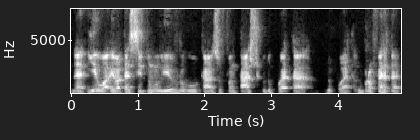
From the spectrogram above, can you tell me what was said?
Né? E eu, eu até cito no livro o caso fantástico do poeta, do poeta, do profeta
